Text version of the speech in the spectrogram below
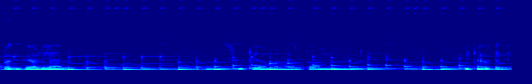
bagi kalian yang sudah menonton video ini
